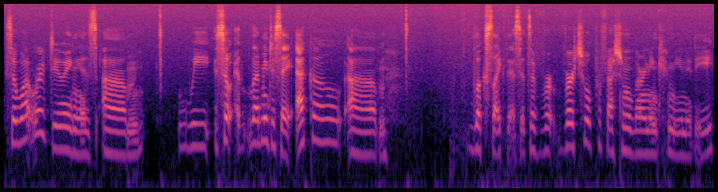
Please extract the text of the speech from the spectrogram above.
So what we're doing is um, we, so uh, let me just say, ECHO um, looks like this. It's a vir- virtual professional learning community.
